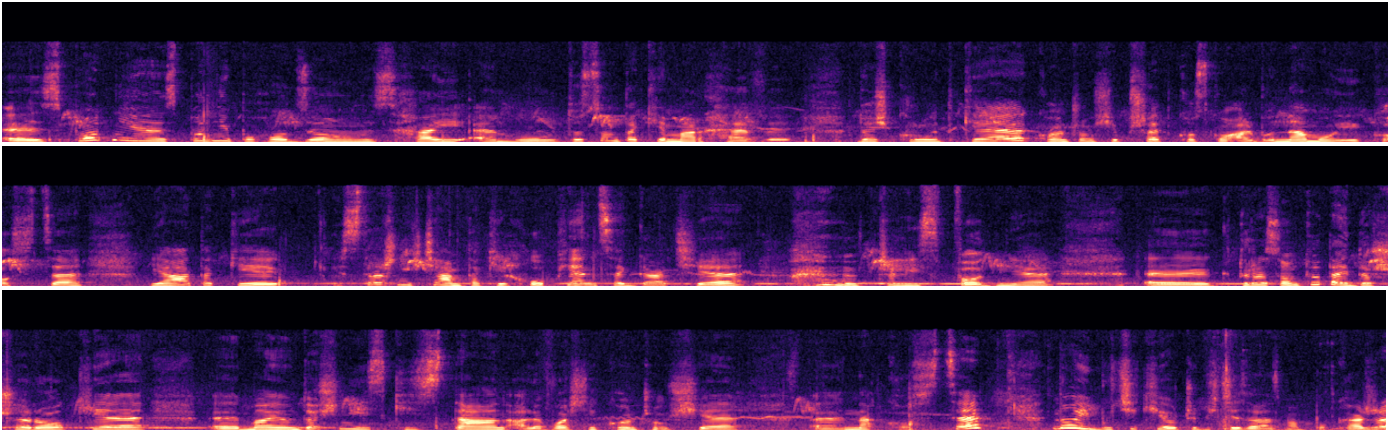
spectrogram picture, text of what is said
E, Spodnie, spodnie pochodzą z H&M-u, to są takie marchewy, dość krótkie, kończą się przed kostką albo na mojej kostce. Ja takie, strasznie chciałam takie chłopięce gacie, czyli spodnie, e, które są tutaj dość szerokie, e, mają dość niski stan, ale właśnie kończą się na kostce. No i buciki oczywiście zaraz Wam pokażę.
